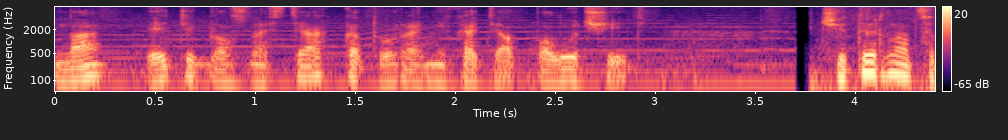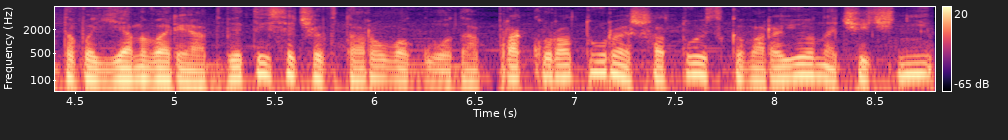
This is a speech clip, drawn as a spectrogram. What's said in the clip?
на этих должностях, которые они хотят получить. 14 января 2002 года прокуратурой Шатуйского района Чечни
